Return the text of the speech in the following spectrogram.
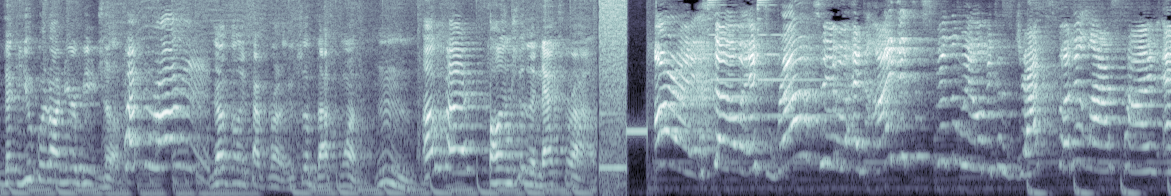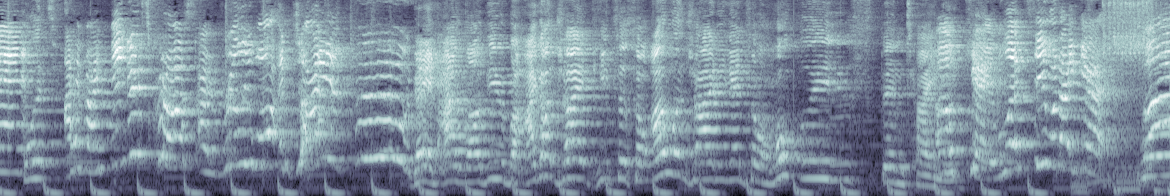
that you put on your pizza? Pepperoni. Definitely pepperoni. It's the best one. Mmm. Okay. On to the next round. All right, so it's round two, and I get to spin the wheel because Jack spun it last time, and What? I have my fingers crossed. I really want a giant food. Babe, I love you, but I got giant pizza, so I want giant again, so hopefully you spin tiny. Okay, let's see what I get. Whoa!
